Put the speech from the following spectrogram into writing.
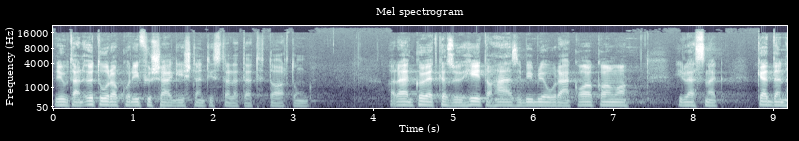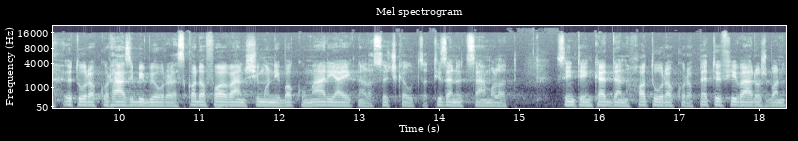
Délután 5 órakor ifjúsági istentiszteletet tartunk. A ránk következő hét a házi bibliórák alkalma, lesznek. Kedden 5 órakor házi biblióra lesz Kadafalván, Simoni Bakó Máriáéknál, a Szöcske utca 15 szám alatt. Szintén kedden 6 órakor a Petőfi városban,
